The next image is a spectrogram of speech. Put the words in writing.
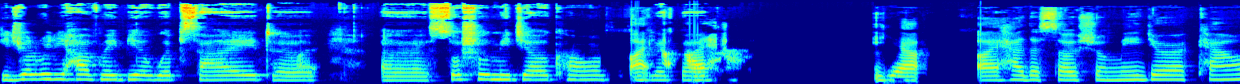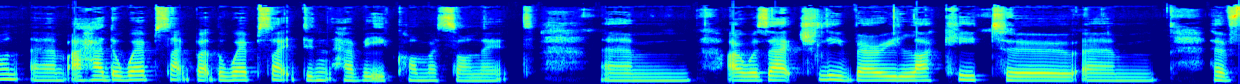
Did you already have maybe a website, uh, a social media account, I, like? I, yeah, I had a social media account. Um, I had a website, but the website didn't have e-commerce on it. Um, I was actually very lucky to um, have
